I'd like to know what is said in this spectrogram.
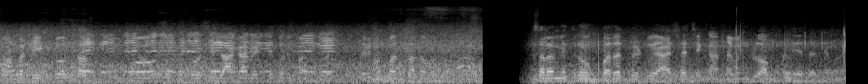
जवळपास एक दोन तास थोडीशी जागा भेटते थोडी बसतो तरी पण बसता जमत चला मित्र परत भेटूया अशाच एका नवीन ब्लॉगमध्ये. धन्यवाद.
